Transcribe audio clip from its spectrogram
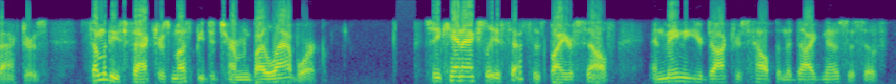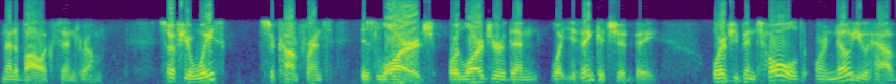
factors, some of these factors must be determined by lab work. So you can't actually assess this by yourself, and may need your doctor's help in the diagnosis of metabolic syndrome. So if your waist circumference is large or larger than what you think it should be, or if you've been told or know you have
